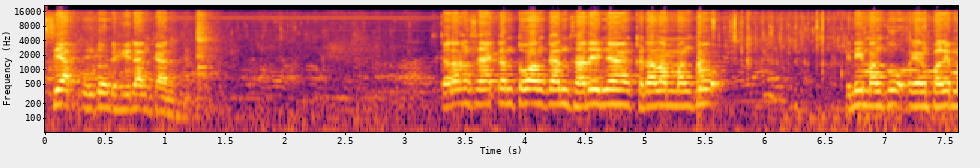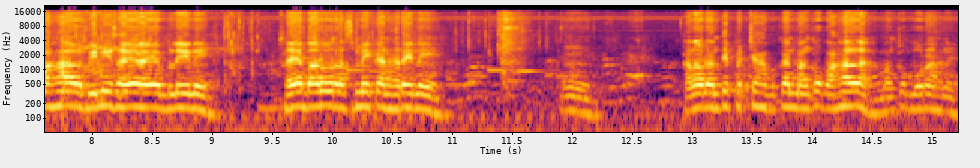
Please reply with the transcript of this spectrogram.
Siap untuk dihidangkan. Sekarang saya akan tuangkan sardinnya ke dalam mangkuk. Ini mangkuk yang paling mahal bini saya yang beli ni. Saya baru resmikan hari ini. Hmm. Kalau nanti pecah bukan mangkuk mahal lah, mangkuk murah nih.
